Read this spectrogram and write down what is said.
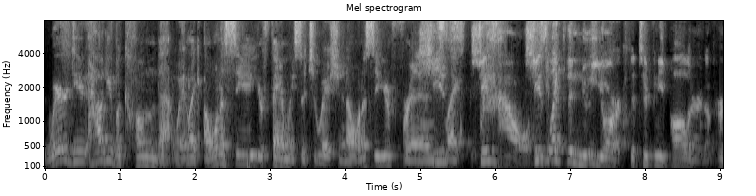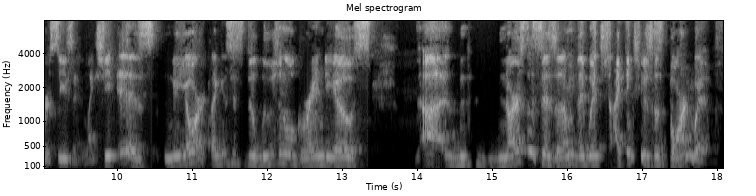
where do you how do you become that way? Like I want to see your family situation. I want to see your friends. She's like she's how she's like the New York, the Tiffany Pollard of her season. Like she is New York. Like it's this delusional, grandiose uh, narcissism that which I think she was just born with.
